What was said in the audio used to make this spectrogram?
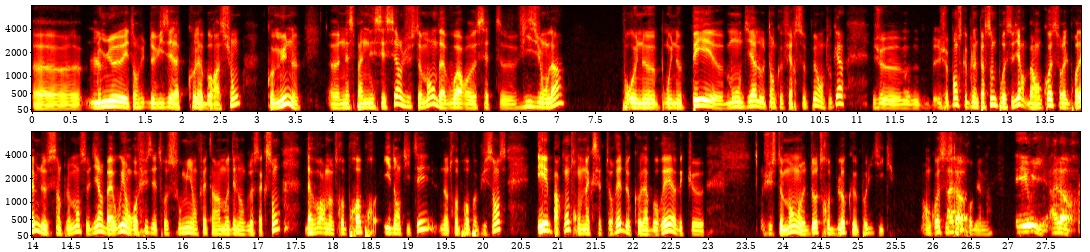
le mieux étant de viser la collaboration commune, euh, n'est-ce pas nécessaire justement d'avoir euh, cette vision-là pour une, pour une paix euh, mondiale autant que faire se peut, en tout cas, je, je pense que plein de personnes pourraient se dire, bah, en quoi serait le problème de simplement se dire, bah oui, on refuse d'être soumis en fait à un modèle anglo-saxon, d'avoir notre propre identité, notre propre puissance, et par contre, on accepterait de collaborer avec euh, justement d'autres blocs politiques? En quoi ce serait un problème? Et oui, alors,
